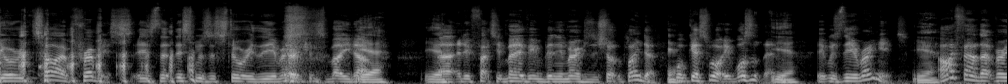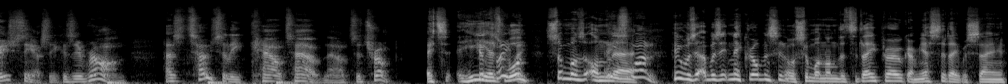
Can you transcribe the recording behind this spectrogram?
your entire premise is that this was a story the Americans made up. Yeah, yeah. Uh, and in fact, it may have even been the Americans that shot the plane down. Yeah. Well, guess what? It wasn't them. Yeah. It was the Iranians. Yeah. I found that very interesting actually, because Iran has totally kowtowed now to Trump. It's he has won. Someone's on He's there. won. Who was it? Was it Nick Robinson or someone on the Today program yesterday was saying,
